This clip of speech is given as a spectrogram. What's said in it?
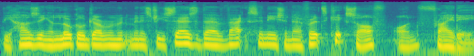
The Housing and Local Government Ministry says their vaccination efforts kicks off on Friday.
